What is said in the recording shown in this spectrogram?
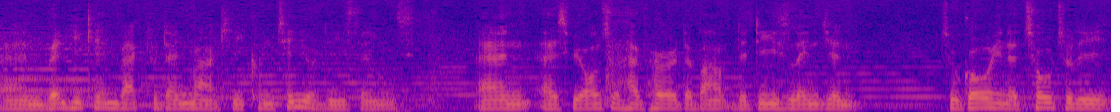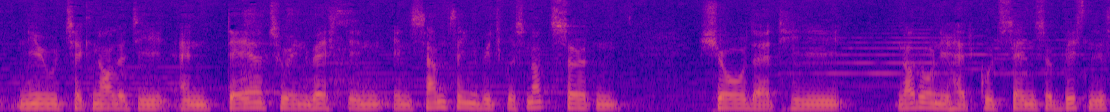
And when he came back to Denmark, he continued these things. And as we also have heard about the diesel engine, to go in a totally new technology and dare to invest in, in something which was not certain, show that he not only had good sense of business,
